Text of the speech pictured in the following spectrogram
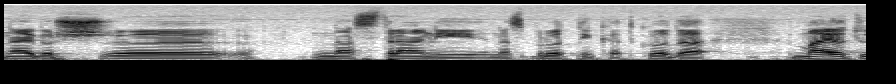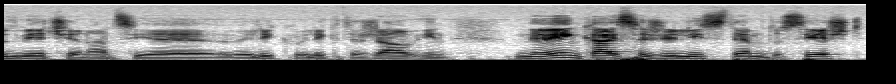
najbrž uh, na strani nasprotnika. Tako da imajo tudi večje nacije veliko, veliko težav. In ne vem, kaj se želi s tem doseči,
